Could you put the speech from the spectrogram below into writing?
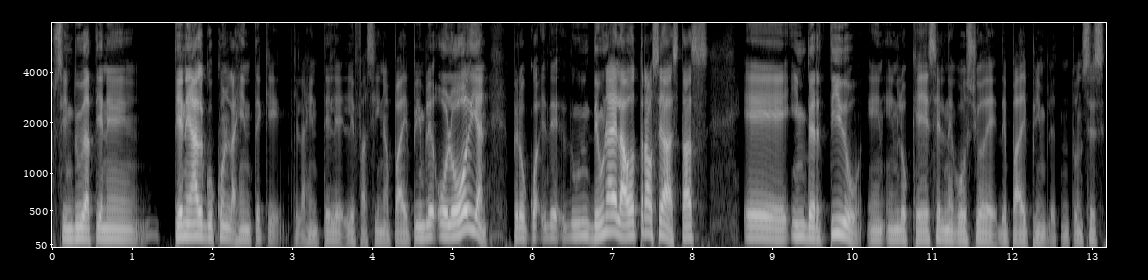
sin duda tiene, tiene algo con la gente que, la gente le, fascina a Paddy Pimble o lo odian, pero de, una de la otra, o sea, estás eh, invertido en, lo que es el negocio de, Paddy Pimble. Entonces,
